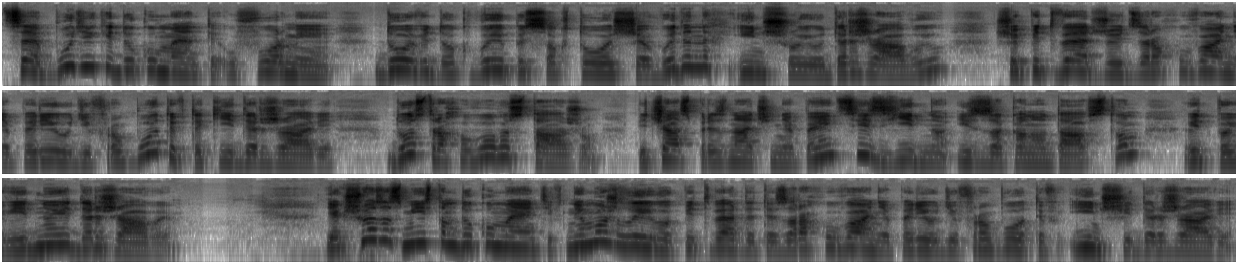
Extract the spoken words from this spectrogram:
Це будь-які документи у формі довідок, виписок тощо, виданих іншою державою, що підтверджують зарахування періодів роботи в такій державі до страхового стажу під час призначення пенсії згідно із законодавством відповідної держави. Якщо за змістом документів неможливо підтвердити зарахування періодів роботи в іншій державі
